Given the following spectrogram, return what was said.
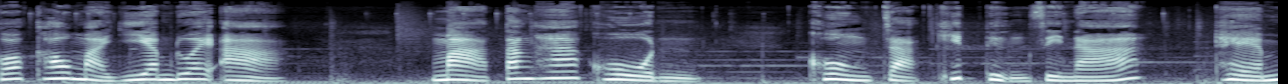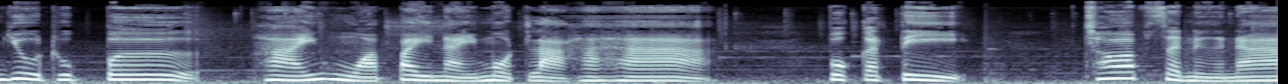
ก็เข้ามาเยี่ยมด้วยอะ มาตั้งห้าคน คงจะคิดถึงสินะ แถมยูทูบเบอร์หายหัวไปไหนหมดล่ะฮ่าฮ่าปกติ ชอบเสนอหน้า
